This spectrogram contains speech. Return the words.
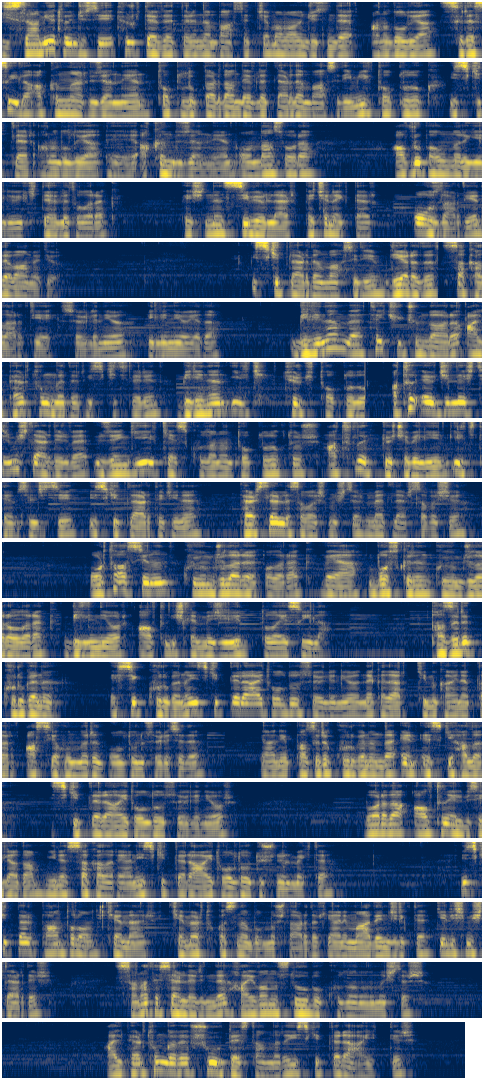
İslamiyet öncesi Türk devletlerinden bahsedeceğim ama öncesinde Anadolu'ya sırasıyla akınlar düzenleyen topluluklardan, devletlerden bahsedeyim. İlk topluluk İskitler Anadolu'ya e, akın düzenleyen. Ondan sonra Avrupa Hunları geliyor ilk devlet olarak. Peşinden Sibirler, Peçenekler, Oğuzlar diye devam ediyor. İskitlerden bahsedeyim. Diğer adı Sakalar diye söyleniyor, biliniyor ya da. Bilinen ve tek hükümdarı Alper Tunga'dır İskitlerin. Bilinen ilk Türk topluluğu. Atı evcilleştirmişlerdir ve üzengiyi ilk kez kullanan topluluktur. Atlı göçebeliğin ilk temsilcisi İskitlerdir yine. Perslerle savaşmıştır Medler Savaşı. Orta Asya'nın kuyumcuları olarak veya Bozkır'ın kuyumcuları olarak biliniyor altın işlemeciliği dolayısıyla. Pazırık kurganı, Esik kurganı İskitlere ait olduğu söyleniyor. Ne kadar kimi kaynaklar Asya Hunların olduğunu söylese de. Yani Pazırık kurganında en eski halı İskitlere ait olduğu söyleniyor. Bu arada altın elbiseli adam yine Sakalara yani İskitlere ait olduğu düşünülmekte. İskitler pantolon, kemer, kemer tokasına bulmuşlardır. Yani madencilikte gelişmişlerdir. Sanat eserlerinde hayvan uslubu kullanılmıştır. Alpertunga ve Şu destanları İskitlere aittir.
